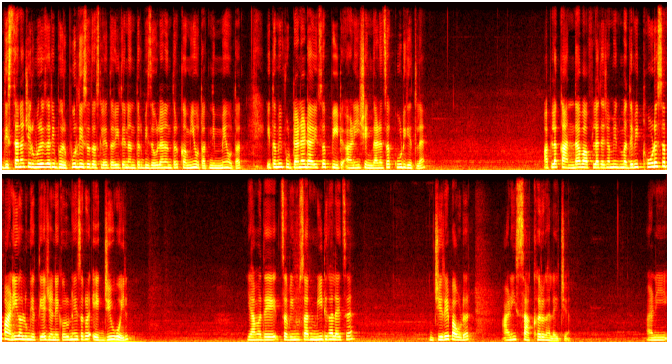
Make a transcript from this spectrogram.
दिसताना चिरमुरे जरी भरपूर दिसत असले तरी ते नंतर भिजवल्यानंतर कमी होतात निम्मे होतात. इथं मी फुटाण्या डाळीचं पीठ आणि शेंगदाण्याचा कूट घेतला आहे आपला कांदा वाफला त्याच्यामध्ये मी थोडंसं पाणी घालून घेते आहे जेणेकरून हे सगळं एकजीव होईल. यामध्ये चवीनुसार मीठ घालायचं आहे जिरे पावडर आणि साखर घालायची आहे. आणि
